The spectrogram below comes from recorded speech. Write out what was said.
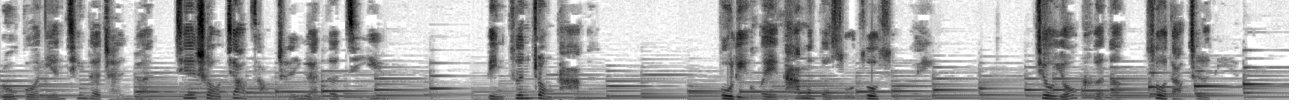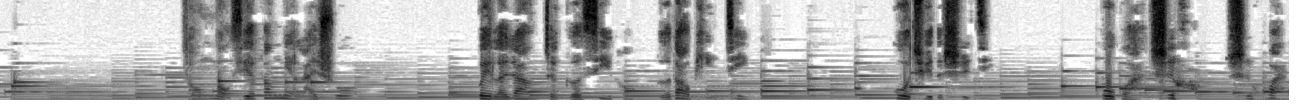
如果年轻的成员接受较早成员的给予，并尊重他们，不理会他们的所作所为，就有可能做到这点。从某些方面来说，为了让整个系统得到平静，过去的事情，不管是好是坏，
